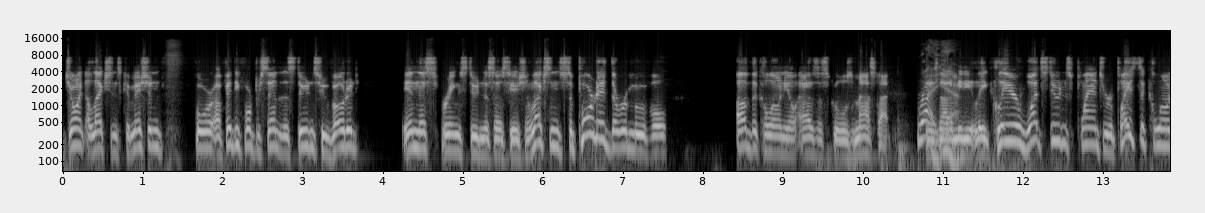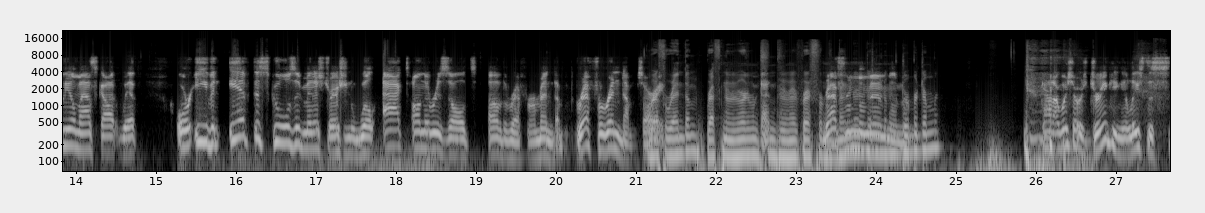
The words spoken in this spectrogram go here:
Joint Elections Commission, for uh, 54% of the students who voted in this spring student association election supported the removal of the colonial as the school's mascot. Right, It's not yeah. immediately clear what students plan to replace the colonial mascot with, or even if the school's administration will act on the results of the referendum. Referendum, sorry. Referendum? Referendum? Referendum? God, I wish I was drinking. At least this,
